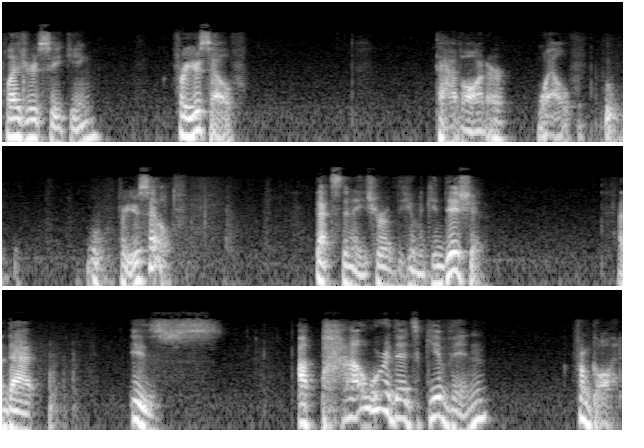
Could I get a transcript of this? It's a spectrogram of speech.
pleasure seeking for yourself, to have honor, wealth for yourself. That's the nature of the human condition. And that is a power that's given from God.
